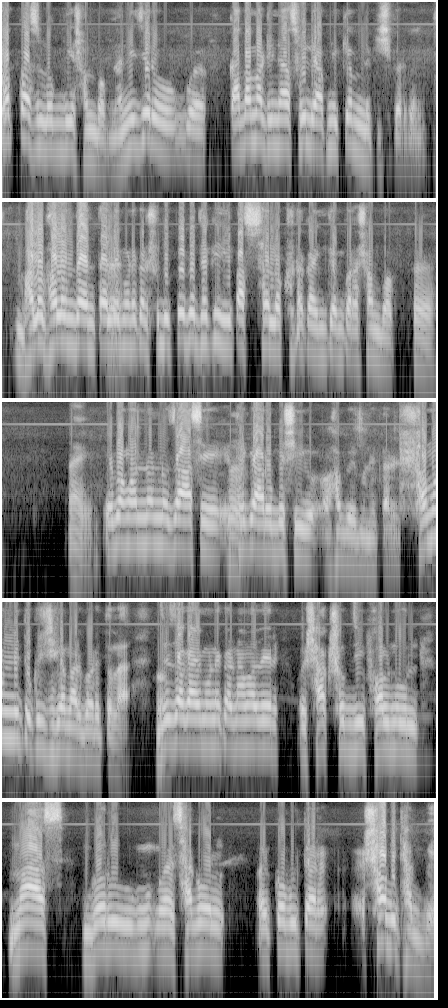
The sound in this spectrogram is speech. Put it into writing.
সব কাজ লোক দিয়ে সম্ভব না। নিজেরও কাদামাটি না ছইলে আপনি কেমনে কৃষি করবেন? ভালো ফলন দেন তাহলে হ্যাঁ। মনে করেন শুধু পেঁপে থেকে পাঁচ ছয় লক্ষ টাকা ইনকাম করা সম্ভব। হ্যাঁ। এবং অন্যান্য যা আছে হ্যাঁ। থেকে আরও বেশি হবে মনে করেন। সমন্বিত কৃষি খামার গড়ে তোলা। যে জায়গায় মনে করেন আমাদের ওই শাকসবজি ফলমূল মাছ গরু ছাগল ওই কবুতর সবই থাকবে।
